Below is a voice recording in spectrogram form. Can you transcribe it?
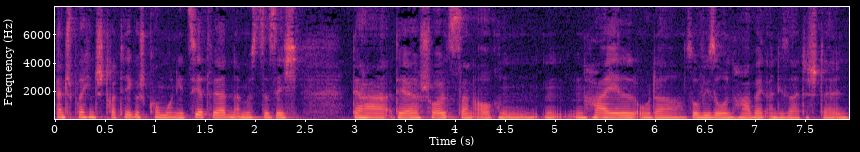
entsprechend strategisch kommuniziert werden. Da müsste sich der, der Scholz dann auch ein, ein Heil oder sowieso ein Habeck an die Seite stellen.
